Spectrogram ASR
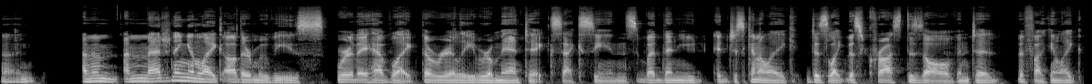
And I'm I'm imagining in like other movies where they have like the really romantic sex scenes, but then you it just kind of like does like this cross dissolve into the fucking like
